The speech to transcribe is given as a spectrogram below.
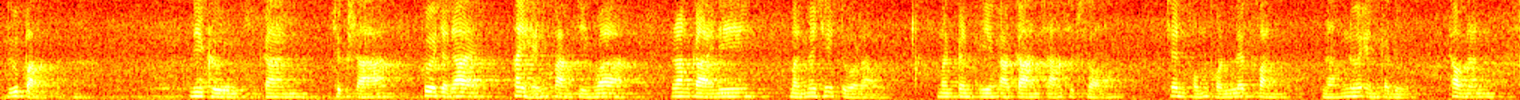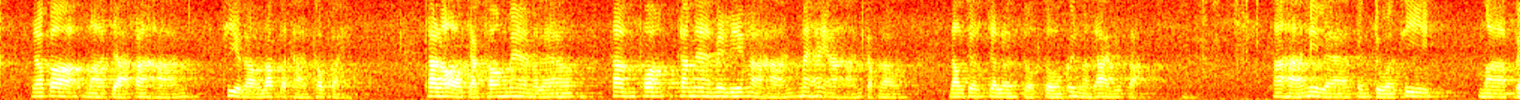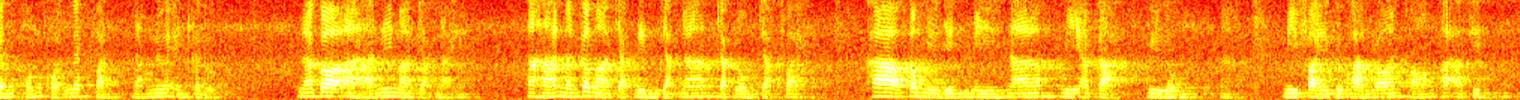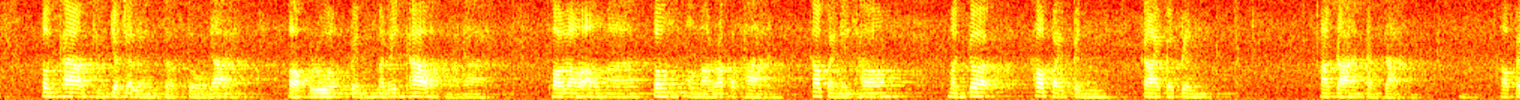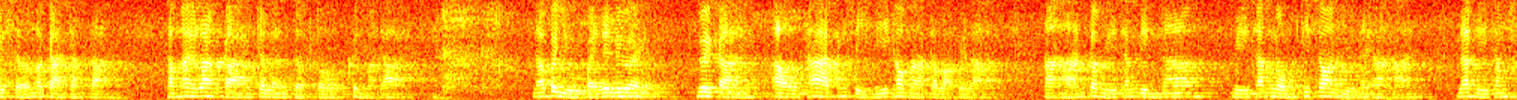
หรือเปล่า นี่คือการศึกษาเพื่อจะได้ให้เห็นความจริงว่า ร่างกายนี้มันไม่ใช่ตัวเรา มันเป็นเพียงอาการ 32 เช่นผมขนเล็บฟัน หนังเนื้อเอ็นกระดูกเท่านั้น แล้วก็มาจากอาหารที่เรารับประทานเข้าไป ถ้าเราออกจากท้องแม่มาแล้ว ถ้าพ่อถ้าแม่ไม่เลี้ยงอาหารไม่ให้อาหารกับเรา เราจะเจริญเติบโตขึ้นมาได้หรือเปล่า อาหารนี่แหละเป็นตัวที่มาเป็นผมขนเล็บฟันหนังเนื้อเอ็นกระดูก แล้วก็อาหารนี้มาจากไหน อาหารมันก็มาจากดินจากน้ำจากลมจากไฟ ข้าวต้องมีดินมีน้ำมีอากาศ มีลม มีไฟคือความร้อนของพระอาทิตย์ ต้นข้าวถึงจะเจริญเติบโตได้ ออกรวงเป็นเมล็ดข้าวออกมาได้ พอเราเอามาต้มเอามารับประทาน เข้าไปในท้อง มันก็เข้าไปเป็นกลายไปเป็นอาการต่างๆ เอาไปเสริมอาการต่างๆ ทำให้ร่างกายเจริญเติบโตขึ้นมาได้ แล้วก็อยู่ไปเรื่อยๆ ด้วยการเอาธาตุทั้งสี่นี้เข้ามาตลอดเวลา อาหารก็มีทั้งดินน้ำมีทั้งลมที่ซ่อนอยู่ในอาหาร และมีทั้งไฟ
